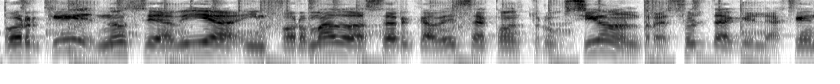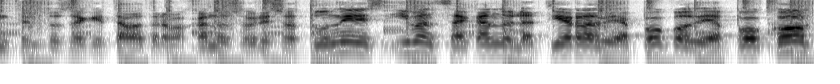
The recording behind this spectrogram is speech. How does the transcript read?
¿Por qué no se había informado acerca de esa construcción? Resulta que la gente entonces que estaba trabajando sobre esos túneles iban sacando la tierra de a poco, de a poco,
